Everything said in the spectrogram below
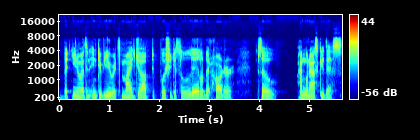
But you know, as an interviewer, it's my job to push it just a little bit harder. So I'm going to ask you this.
